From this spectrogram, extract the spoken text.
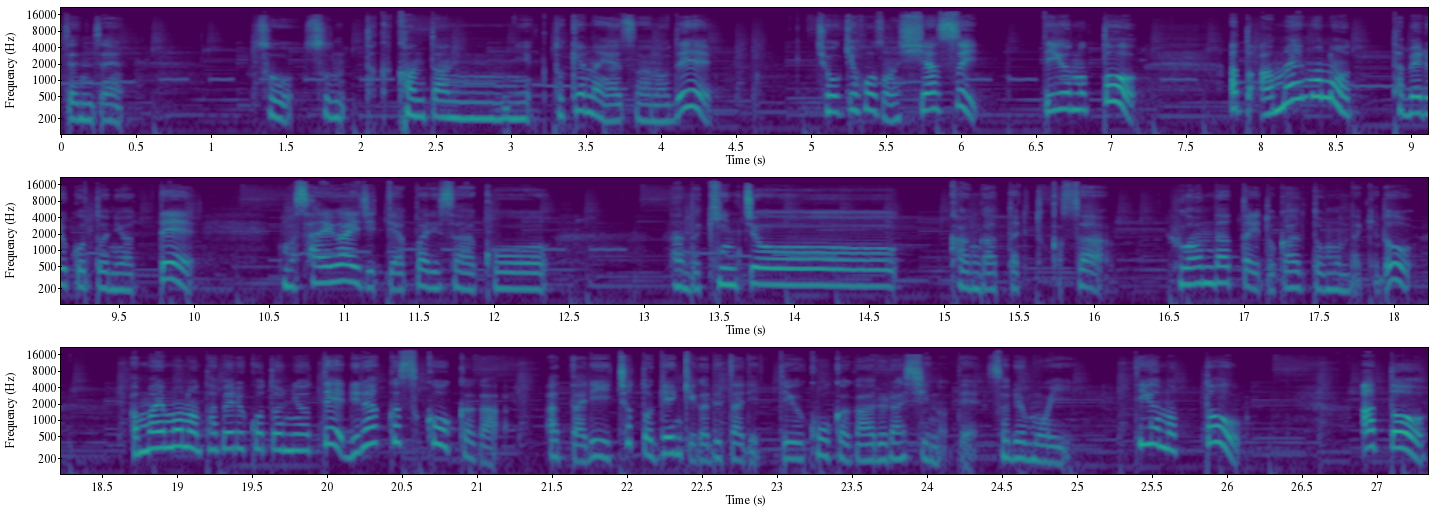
全然。そうそ簡単に溶けないやつなので長期保存しやすいっていうのとあと甘いものを食べることによって、まあ、災害時ってやっぱりさこうなんだ緊張感があったりとかさ不安だったりとかあると思うんだけど甘いものを食べることによってリラックス効果があったりちょっと元気が出たりっていう効果があるらしいのでそれもいいっていうのとあと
